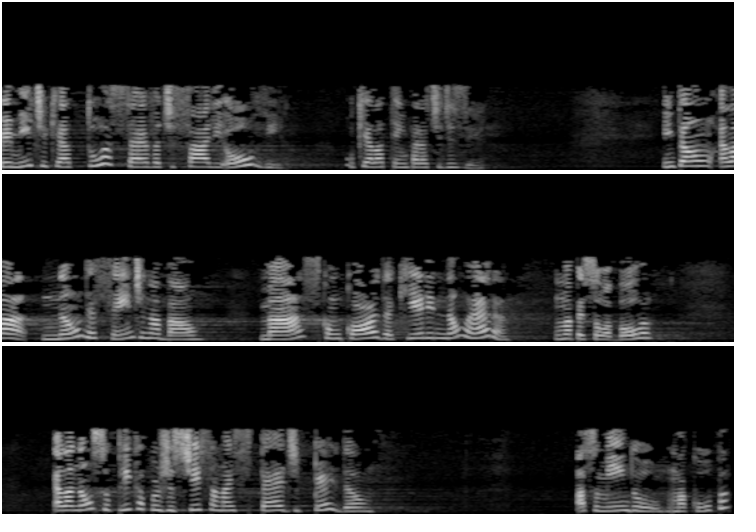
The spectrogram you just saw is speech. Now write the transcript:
permite que a tua serva te fale, ouve o que ela tem para te dizer. Então, ela não defende Nabal, mas concorda que ele não era uma pessoa boa. Ela não suplica por justiça, mas pede perdão, assumindo uma culpa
